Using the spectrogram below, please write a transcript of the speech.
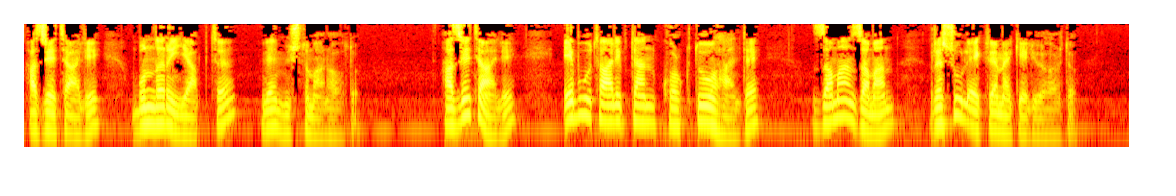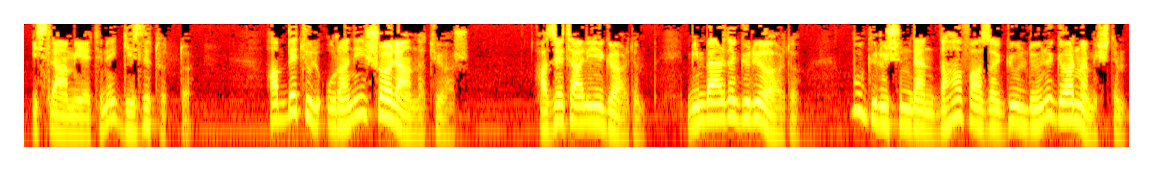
Hazreti Ali bunları yaptı ve Müslüman oldu. Hazreti Ali, Ebu Talip'ten korktuğu halde zaman zaman Resul Ekrem'e geliyordu. İslamiyetini gizli tuttu. Habbetül Urani şöyle anlatıyor. Hazreti Ali'yi gördüm. Minberde gülüyordu. Bu gülüşünden daha fazla güldüğünü görmemiştim.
